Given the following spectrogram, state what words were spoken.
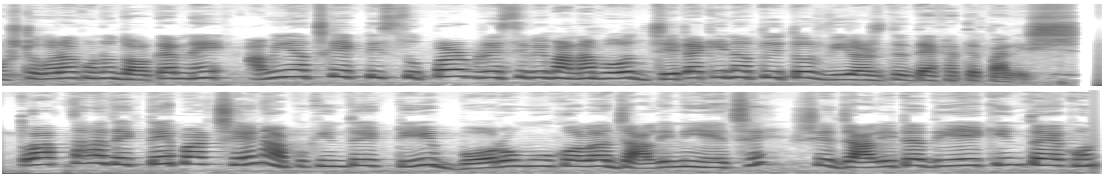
নষ্ট করার কোনো দরকার নেই। আমি আজকে একটি সুপার রেসিপি বানাবো যেটা কিনা তুই তোর ভিউয়ার্সদের দেখাতে পারিস। তো আপনারা দেখতেই পাচ্ছেন আপু কিন্তু একটি বড় মুকলা জালি নিয়েছে। সে জালিটা দিয়েই কিন্তু এখন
